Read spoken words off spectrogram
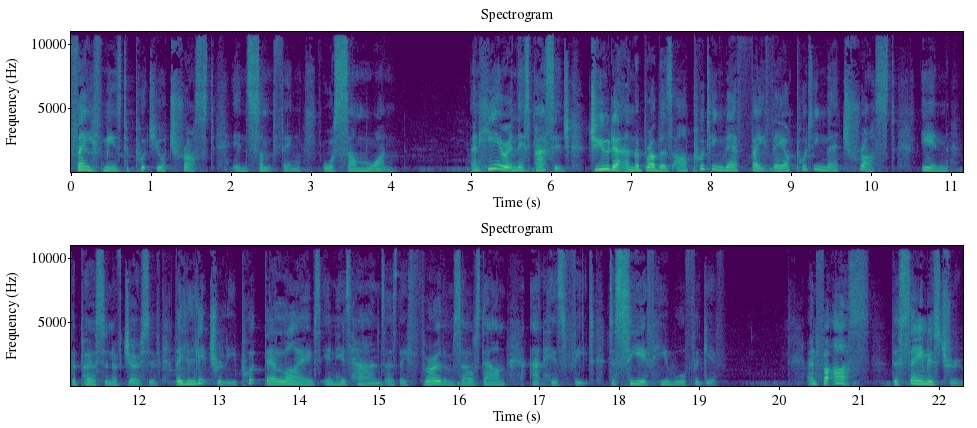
Faith means to put your trust in something or someone. And here in this passage, Judah and the brothers are putting their faith, they are putting their trust in the person of Joseph. They literally put their lives in his hands as they throw themselves down at his feet to see if he will forgive. And for us, the same is true.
